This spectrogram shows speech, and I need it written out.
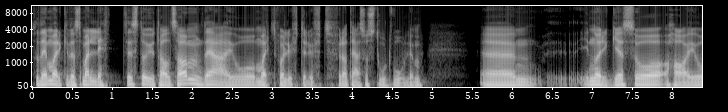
Så det markedet som er lettest å uttale seg om, det er jo markedet for luft til luft. For at det er så stort volum. Uh, I Norge så har jo,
